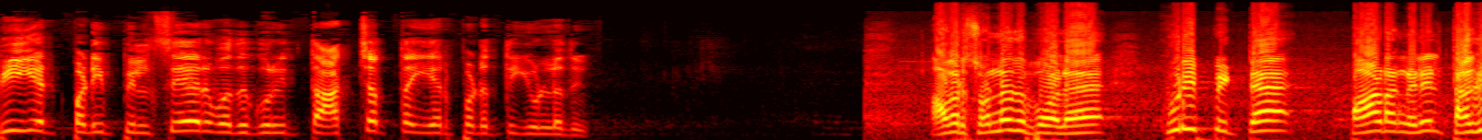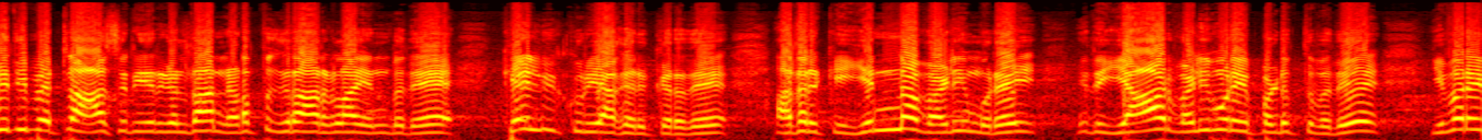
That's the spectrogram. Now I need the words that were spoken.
பிஎட் படிப்பில் சேருவது குறித்த அச்சத்தை ஏற்படுத்தியுள்ளது. அவர் சொன்னது போல குறிப்பிட்ட பாடங்களில் தகுதி பெற்ற ஆசிரியர்கள் தான் நடத்துகிறார்களா என்பதே கேள்விக்குறியாக இருக்கிறது. அதற்கு என்ன வழிமுறை இது யார் வழிமுறைப்படுத்துவது இவரை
